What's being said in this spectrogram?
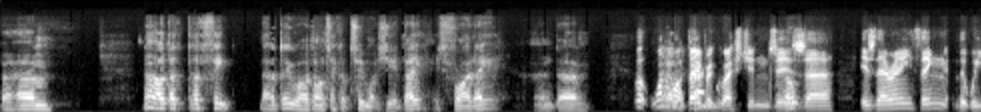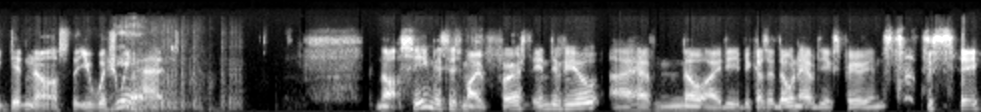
but um, no, I, I think that'll do. Well, I don't want to take up too much of your day. It's Friday, and um, Well, one of my favourite questions is: uh, Is there anything that we didn't ask that you wish we had? No, seeing this is my first interview, I have no idea because I don't have the experience to say.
